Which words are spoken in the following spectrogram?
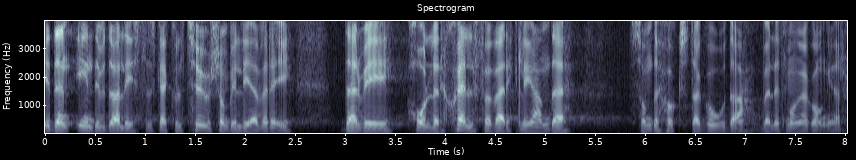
i den individualistiska kultur som vi lever i, där vi håller självförverkligande som det högsta goda väldigt många gånger.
